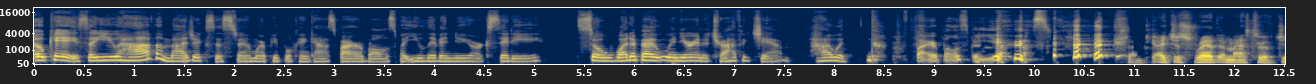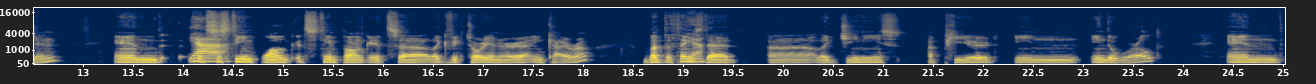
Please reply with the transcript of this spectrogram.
okay so you have a magic system where people can cast fireballs but you live in new york city. So what about when you're in a traffic jam? How would fireballs be used I just read A Master of Djinn, and yeah. it's a steampunk. It's steampunk. It's uh, like Victorian era in Cairo, but the things yeah. that uh, like genies appeared in in the world, and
